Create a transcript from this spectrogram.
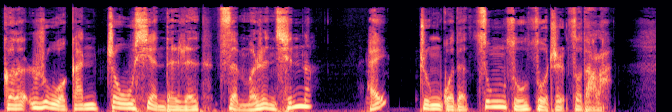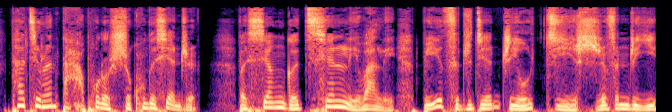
隔了若干州县的人怎么认亲呢？哎，中国的宗族组织做到了，他竟然打破了时空的限制，把相隔千里万里、彼此之间只有几十分之一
